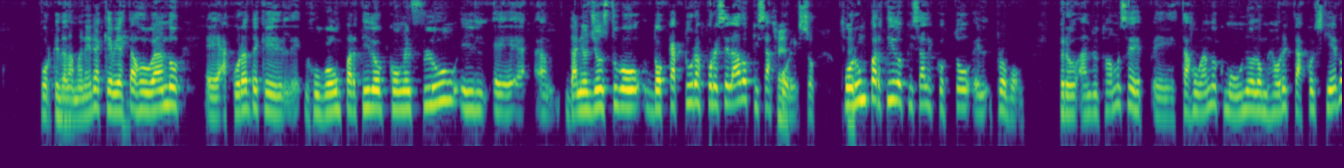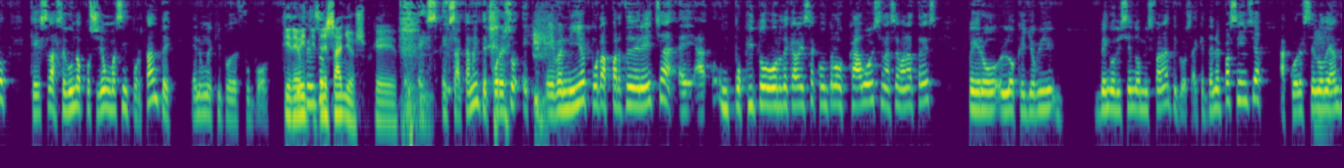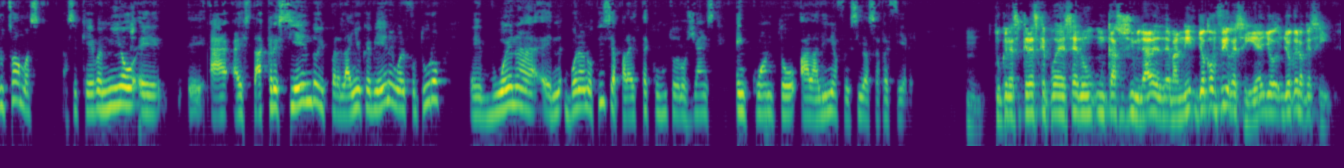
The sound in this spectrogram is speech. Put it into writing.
Porque de la manera que había estado jugando, eh, acuérdate que jugó un partido con el flu y eh, um, Daniel Jones tuvo dos capturas por ese lado, quizás Sí. por eso. Por un partido quizás les costó el Pro Bowl. Pero Andrew Thomas eh, eh, está jugando como uno de los mejores tackles izquierdos, que es la segunda posición más importante en un equipo de fútbol. Tiene Yo 23 pienso- años. Que, es, exactamente, por eso Evan Neal por la parte derecha, un poquito dolor de cabeza contra los Cowboys en la semana 3, pero lo que yo vi, vengo diciendo a mis fanáticos, hay que tener paciencia, acuérdense lo de Andrew Thomas, así que Evan Neal eh, eh, a- a- está creciendo y para el año que viene o el futuro, eh, buena, eh, buena noticia para este conjunto de los Giants en cuanto a la línea ofensiva se refiere. Mm. ¿Tú crees, crees que puede ser un, un caso similar el de Van Nil? Yo confío que sí, ¿eh? yo, yo creo que sí.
